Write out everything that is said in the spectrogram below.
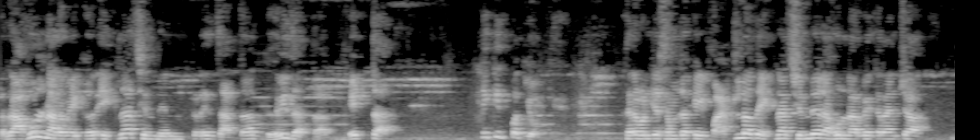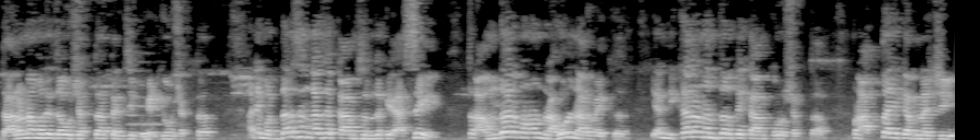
राहुल नार्वेकर एकनाथ शिंदेकडे जातात घरी जातात भेटतात. हे कितपत योग्य आहे? खरं म्हणजे समजा काही वाटलं तर एकनाथ शिंदे राहुल नार्वेकरांच्या दालनामध्ये जाऊ शकतात त्यांची भेट घेऊ शकतात. आणि मतदारसंघाचं काम समजा काही असेल तर आमदार म्हणून राहुल नार्वेकर या निकालानंतर ते काम करू शकतात. पण आत्ता हे करण्याची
